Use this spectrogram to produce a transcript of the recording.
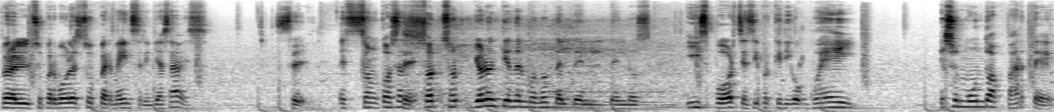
pero el Super Bowl es super mainstream, ya sabes. Sí. son cosas... Son, son, yo no entiendo el mundo del, del, de los esports y así porque digo, güey, es un mundo aparte.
